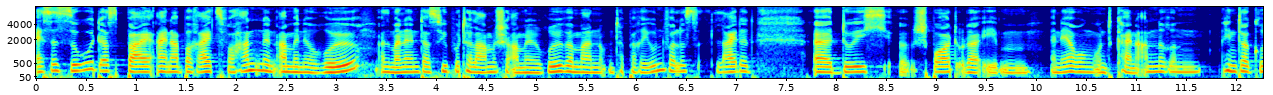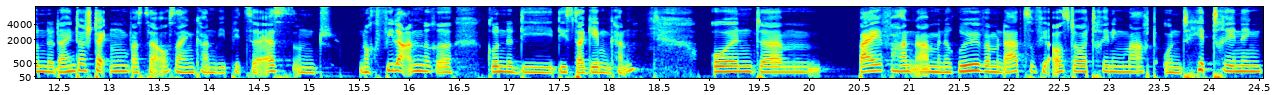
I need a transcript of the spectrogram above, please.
Es ist so, dass bei einer bereits vorhandenen Amenorrhoe, also man nennt das hypothalamische Amenorrhoe, wenn man unter Periodenverlust leidet, äh, durch äh, Sport oder eben Ernährung und keine anderen Hintergründe dahinter stecken, was da auch sein kann wie PCOS und noch viele andere Gründe, die, die es da geben kann. Und ähm, bei vorhandener Amenorrhoe, wenn man da zu viel Ausdauertraining macht und HIT-Training,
